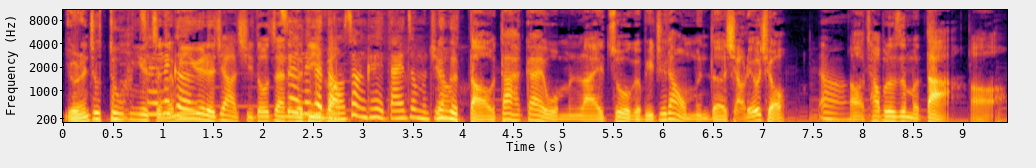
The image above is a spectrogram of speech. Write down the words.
有人就度蜜月，整个蜜月的假期都在那个地方。那个岛上可以待这么久？那个岛大概我们来做个比，就像我们的小琉球，嗯，哦，差不多这么大啊。哦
